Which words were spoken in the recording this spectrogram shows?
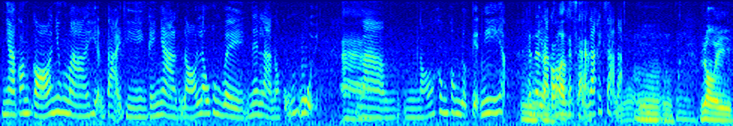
Nhà con có nhưng mà hiện tại thì cái nhà đó lâu không về nên là nó cũng bụi à. Và nó không không được tiện nghi ạ. Ừ. cho nên là con ở khách sạn. ra khách sạn ạ. Rồi. ừ, ừ. rồi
